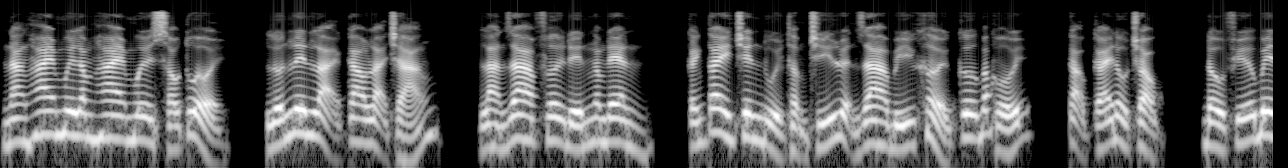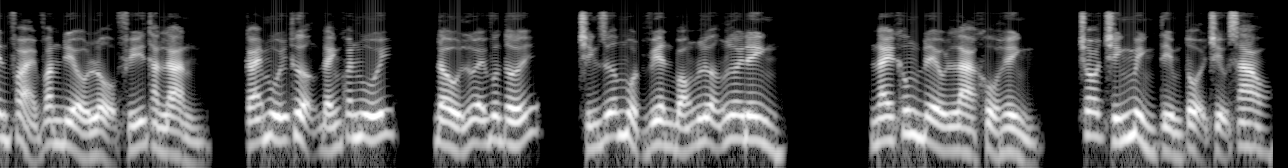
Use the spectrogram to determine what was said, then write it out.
Nàng 25-26 tuổi, lớn lên lại cao lại tráng, làn da phơi đến ngăm đen, cánh tay trên đùi thậm chí luyện ra bí khởi cơ bắp khối, cạo cái đầu trọc, đầu phía bên phải văn điều lộ phí thằn làn, cái mũi thượng đánh quen mũi, đầu lưỡi vươn tới, chính giữa một viên bóng lượng lưỡi đinh. nay không đều là khổ hình, cho chính mình tìm tội chịu sao.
